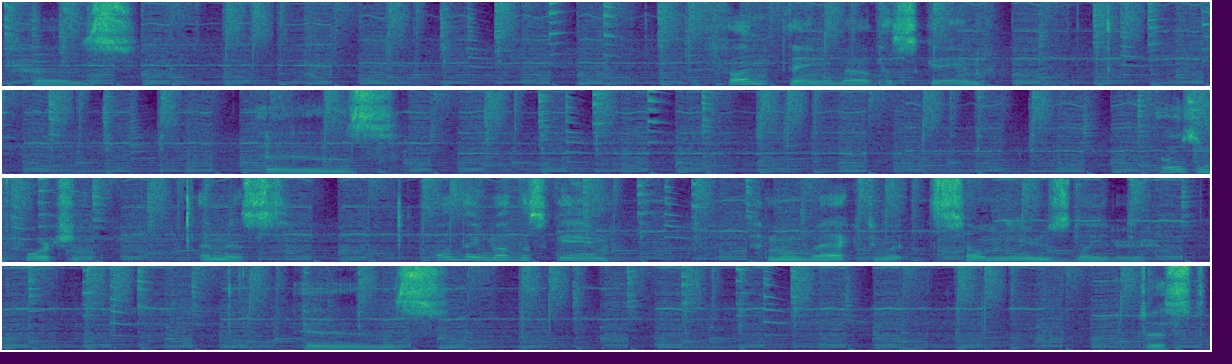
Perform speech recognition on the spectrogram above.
Because the fun thing about this game is That was unfortunate. I missed. One thing about this game, coming back to it some years later, is just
